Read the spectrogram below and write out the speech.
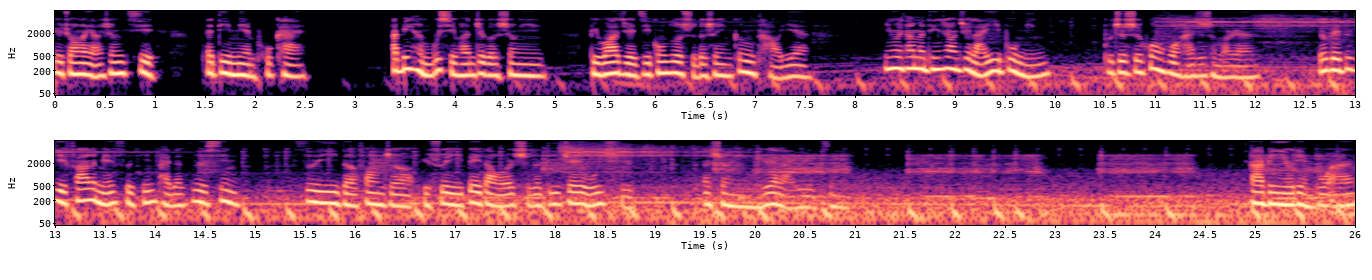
又装了扬声器，在地面铺开。阿斌很不喜欢这个声音，比挖掘机工作时的声音更讨厌，因为他们听上去来意不明，不知是混混还是什么人，有给自己发了免死金牌的自信，肆意的放着与睡意背道而驰的 DJ 舞曲。那声音越来越近，阿斌有点不安，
